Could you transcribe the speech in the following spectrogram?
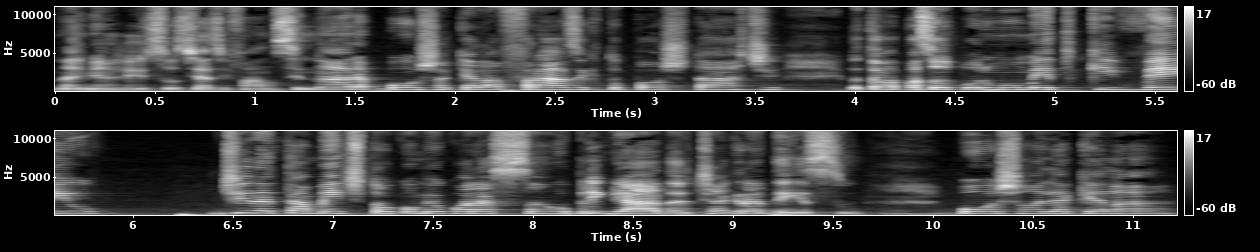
nas minhas redes sociais e falam, Sinara, poxa, aquela frase que tu postaste, eu estava passando por um momento que veio diretamente, tocou meu coração, obrigada, te agradeço. Uhum. Poxa, olha aquela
